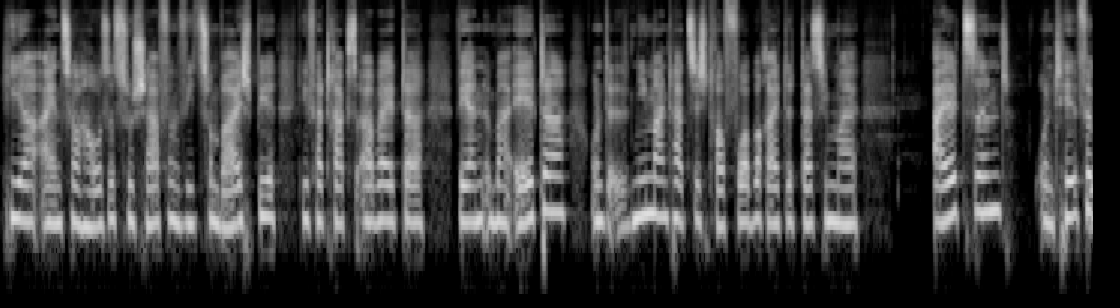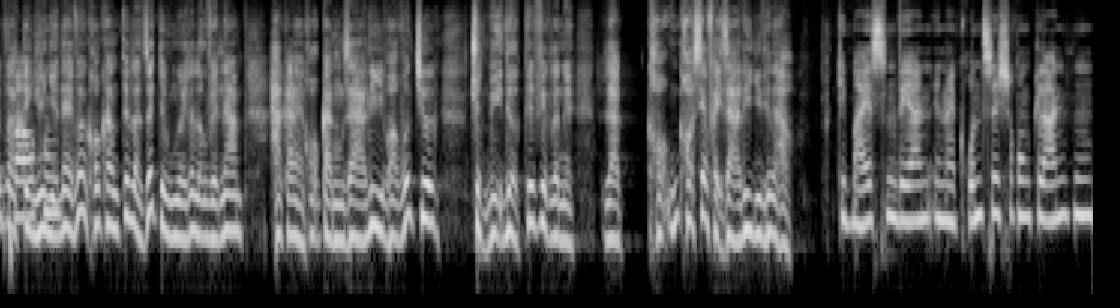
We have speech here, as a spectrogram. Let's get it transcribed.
hier ein Zuhause zu schaffen, wie zum Beispiel die Vertragsarbeiter werden immer älter und niemand hat sich darauf vorbereitet, dass sie mal alt sind und Hilfe và brauchen. tình hình hiện nay vẫn khó khăn tức là rất nhiều người lao động Việt Nam họ càng họ càng già đi và họ vẫn chưa chuẩn bị được cái việc là là họ họ sẽ phải già đi như thế nào. Die meisten werden in der Grundsicherung landen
